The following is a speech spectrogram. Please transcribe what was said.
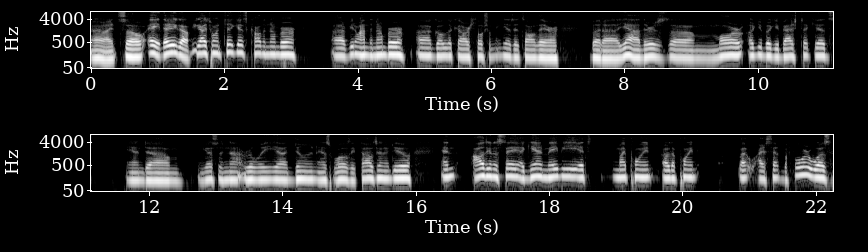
All right. So, hey, there you go. If you guys want tickets, call the number. Uh, if you don't have the number, uh, go look at our social medias. It's all there. But uh, yeah, there's um, more Oogie Boogie Bash tickets, and um, I guess it's not really uh, doing as well as they thought it was going to do. And I was going to say again, maybe it's my point or the point that I said before was,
